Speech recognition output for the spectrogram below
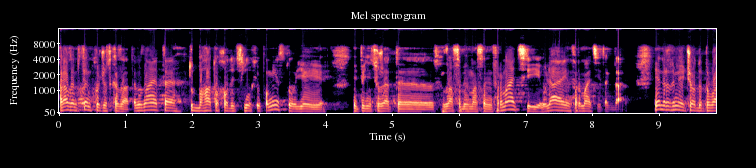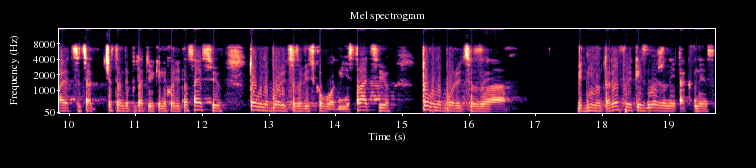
Разом з тим хочу сказати: ви знаєте, тут багато ходить слухів по місту, є відповідні сюжети засобів масової інформації, гуляє інформації і так далі. Я не розумію, чого добивається ця частина депутатів, які не ходять на сесію. То вони борються за військову адміністрацію, то вони борються за відміну тарифу, який знижений так вниз.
